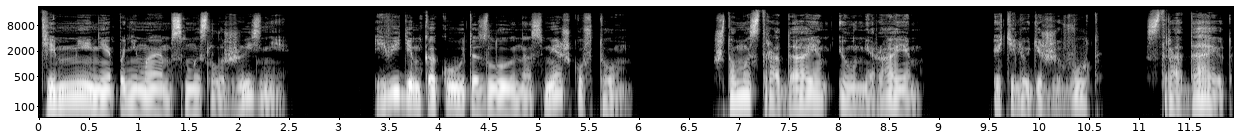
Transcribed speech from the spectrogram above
тем менее понимаем смысл жизни и видим какую-то злую насмешку в том, что мы страдаем и умираем, эти люди живут, страдают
